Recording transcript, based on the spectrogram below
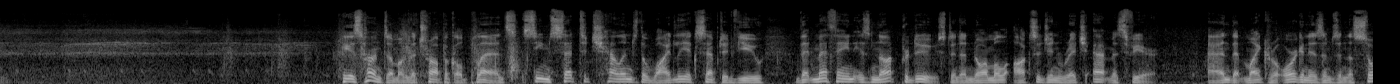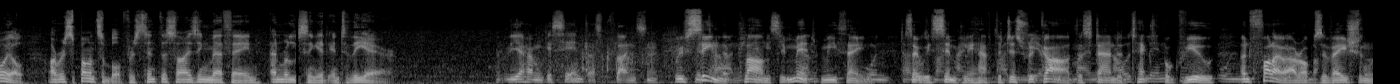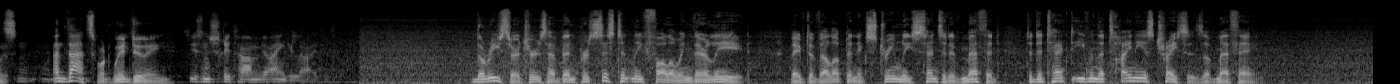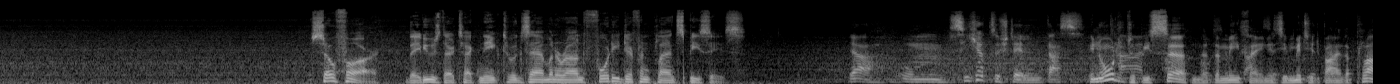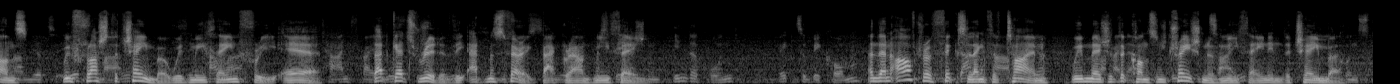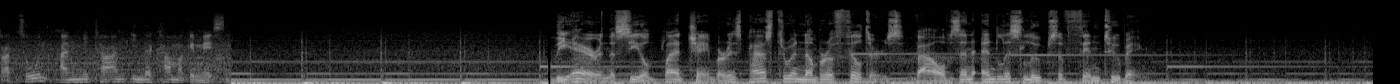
His hunt among the tropical plants seems set to challenge the widely accepted view that methane is not produced in a normal oxygen-rich atmosphere, and that microorganisms in the soil are responsible for synthesizing methane and releasing it into the air. We've seen that plants emit methane, so we simply have to disregard the standard textbook view and follow our observations. And that's what we're doing. The researchers have been persistently following their lead. They've developed an extremely sensitive method to detect even the tiniest traces of methane. So far, they've used their technique to examine around 40 different plant species. Um In order to be certain that the methane is emitted by the plants, we flush the chamber with methane-free air. That gets rid of the atmospheric background methane. And then after a fixed length of time, we measured the concentration of methane in the chamber. The air in the sealed plant chamber is passed through a number of filters, valves, and endless loops of thin tubing.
